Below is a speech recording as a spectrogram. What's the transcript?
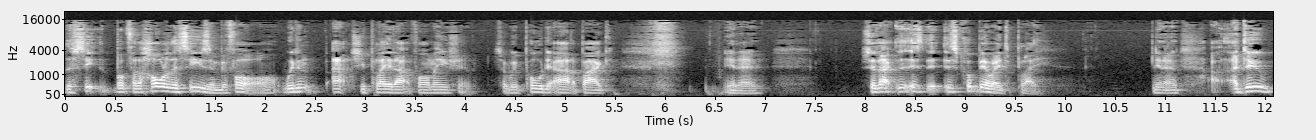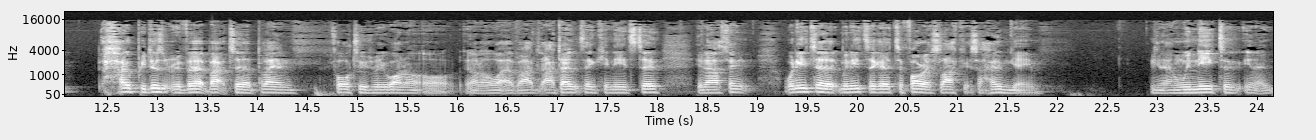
the but for the whole of the season before, we didn't actually play that formation, so we pulled it out of bag. You know, so that this this could be a way to play. You know, I, I do hope he doesn't revert back to playing four two three one or, or you know whatever. I, I don't think he needs to. You know, I think we need to we need to go to Forest like it's a home game. You know, and we need to you know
